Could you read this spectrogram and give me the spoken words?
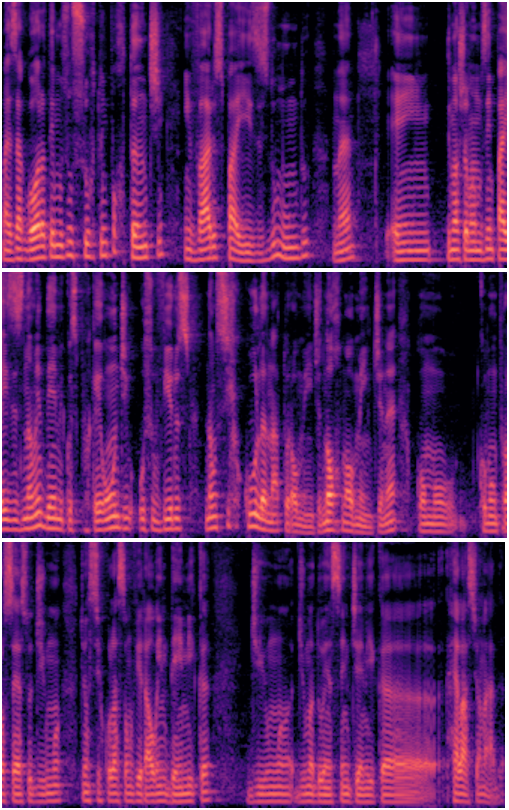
mas agora temos um surto importante em vários países do mundo, né? em, que nós chamamos em países não endêmicos, porque onde o vírus não circula naturalmente, normalmente, né? como, como um processo de uma, de uma circulação viral endêmica de uma, de uma doença endêmica relacionada.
